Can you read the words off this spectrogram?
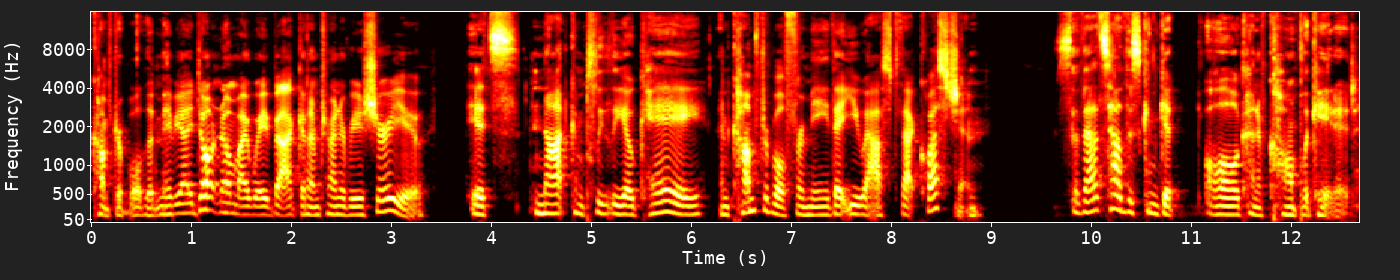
comfortable, that maybe I don't know my way back and I'm trying to reassure you. It's not completely okay and comfortable for me that you asked that question. So that's how this can get all kind of complicated.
